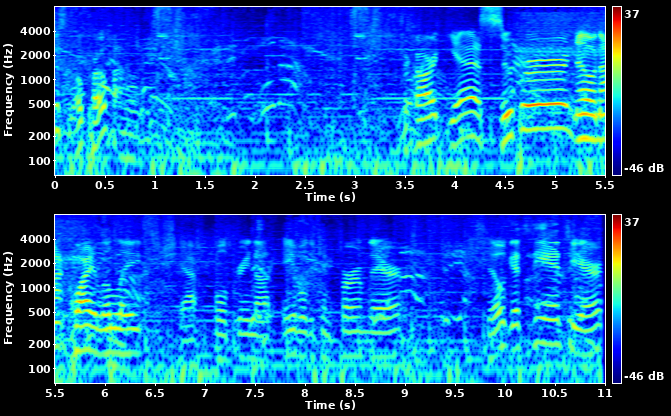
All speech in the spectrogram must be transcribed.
just low profile. Trick yes, super. No, not quite, a little late. Yeah, full screen, not able to confirm there. Still gets the anti-air.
